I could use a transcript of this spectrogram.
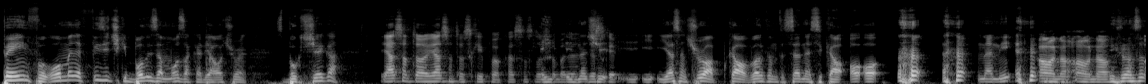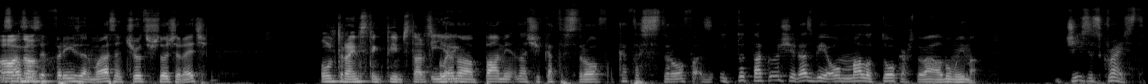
painful. Ovo mene fizički boli za mozak kad ja ovo čujem. Zbog čega? Ja sam to, ja sam to skipao kad sam I, slušao. i- just znači, i- i- ja sam čuo kao Welcome to Sadness i kao o o na ni. Oh no, oh no, I sam, oh sam no. se freezer, moja sam čut što će reći. Ultra Instinct Team starts I playing. ono, pa mi znači katastrofa, katastrofa. I to tako još i razbije ovo malo toka što ovaj album ima. Jesus Christ.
